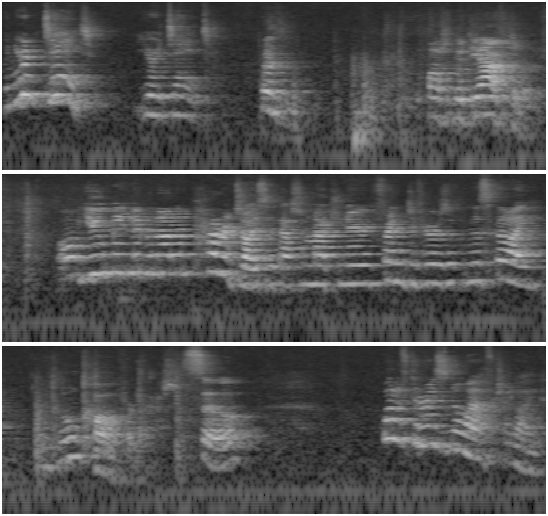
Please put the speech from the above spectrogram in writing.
When you're dead, you're dead. Well, what about the afterlife? Oh, you mean living on in paradise with that imaginary friend of yours up in the sky? There's no call for that. So, what if there is no afterlife?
